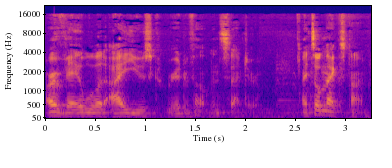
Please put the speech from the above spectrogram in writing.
are available at IU's Career Development Center. Until next time.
